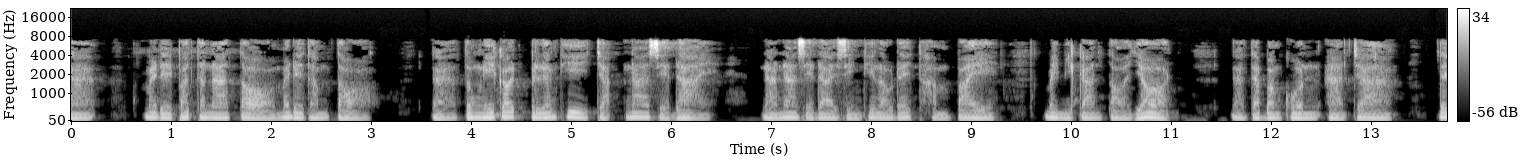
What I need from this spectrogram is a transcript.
นะไม่ได้พัฒนาต่อไม่ได้ทำต่อนะตรงนี้ก็เป็นเรื่องที่จะน่าเสียดายนะน่าเสียดายสิ่งที่เราได้ทำไป ไม่มีการต่อยอดนะแต่บางคนอาจจะได้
